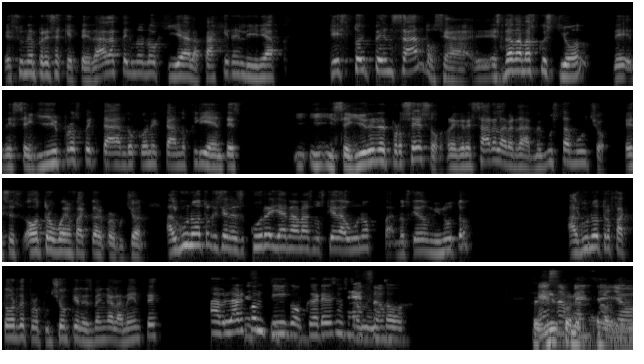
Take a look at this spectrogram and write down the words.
es una empresa que te da la tecnología, la página en línea. ¿Qué estoy pensando? O sea, es nada más cuestión de, de seguir prospectando, conectando clientes, y, y, y, seguir en el proceso, regresar a la verdad. Me gusta mucho. Ese es otro buen factor de propulsión. ¿Algún otro que se les ocurre? Ya nada más nos queda uno, nos queda un minuto. ¿Algún otro factor de propulsión que les venga a la mente? Hablar contigo, que eres nuestro Eso. mentor. Eso pensé yo.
